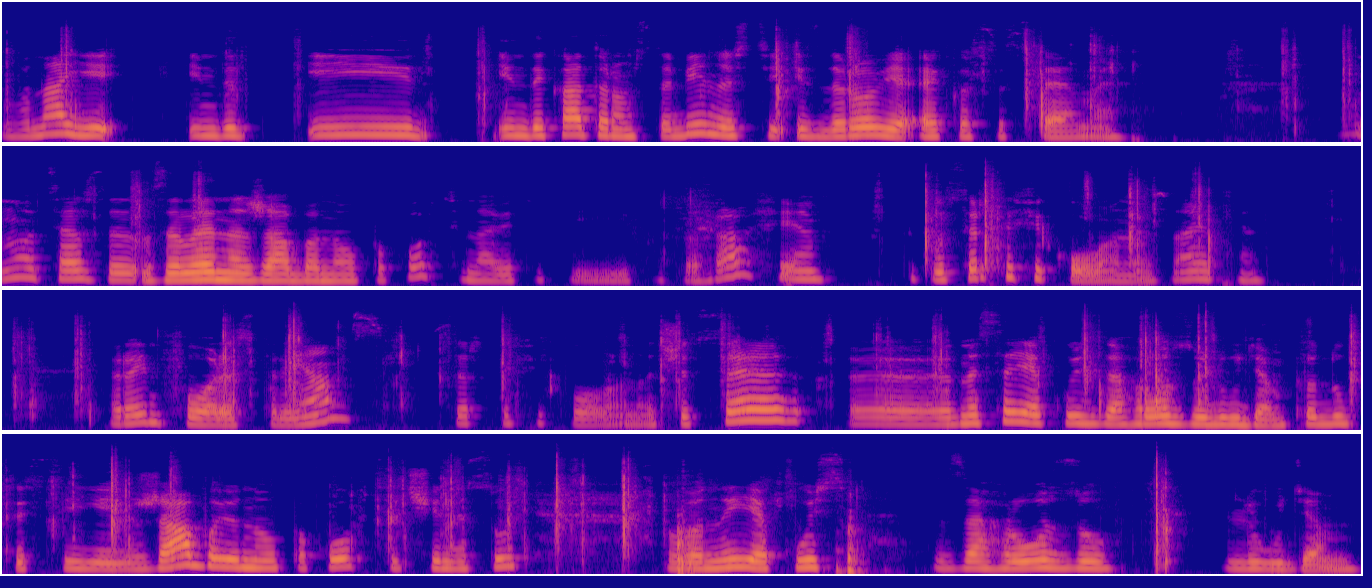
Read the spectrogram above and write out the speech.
Вона є інди... і індикатором стабільності і здоров'я екосистеми. Ну, Ця зелена жаба на упаковці, навіть тут її фотографія. Типу сертифіковано, знаєте. Rainforest Alliance сертифіковано. Чи це е, несе якусь загрозу людям? Продукти з цією жабою на упаковці, чи несуть вони якусь загрозу людям?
